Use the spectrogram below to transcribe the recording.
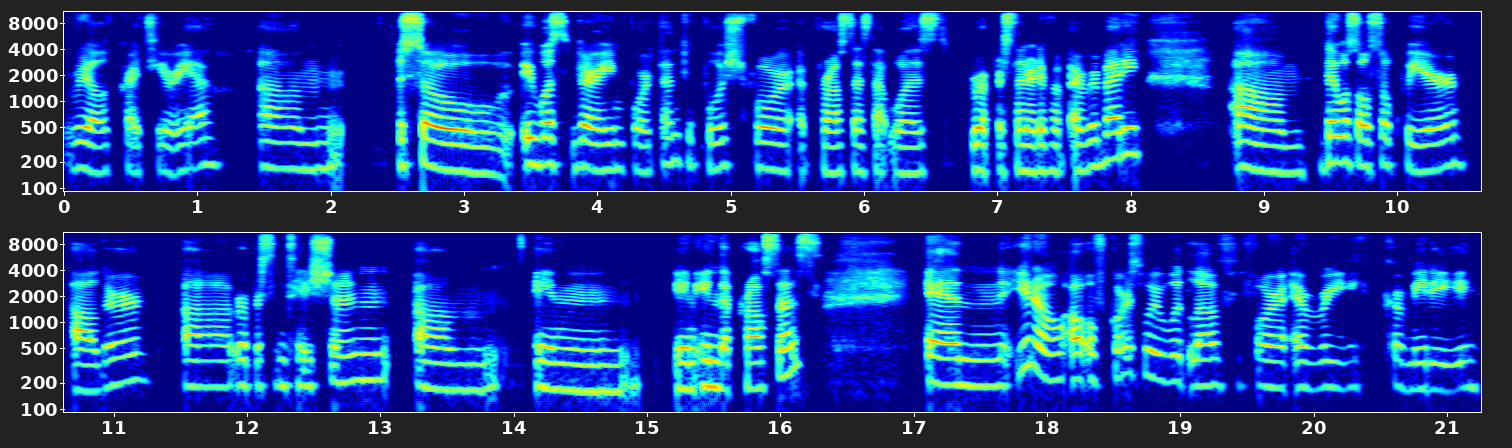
real criteria um, so it was very important to push for a process that was representative of everybody. Um, there was also queer elder uh, representation um, in in in the process. And you know of course we would love for every committee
